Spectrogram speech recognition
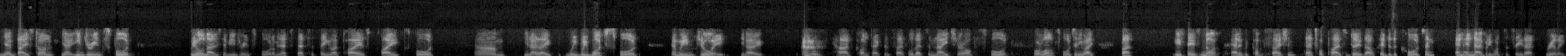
you know, based on you know injury in sport. We all know there's going to be injury in sport. I mean, that's that's the thing. Like players play sport. Um, you know, they we, we watch sport and we enjoy, you know, hard contact and so forth. That's the nature of sport, or a lot of sports anyway. But if there's not adequate compensation, that's what players will do. They'll head to the courts, and, and, and nobody wants to see that, really.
